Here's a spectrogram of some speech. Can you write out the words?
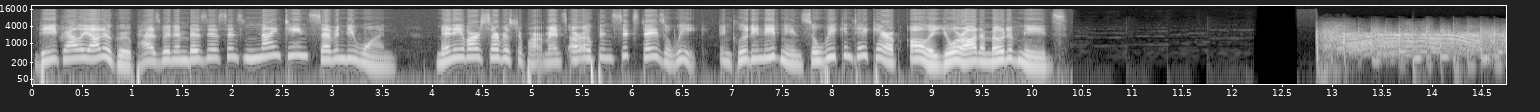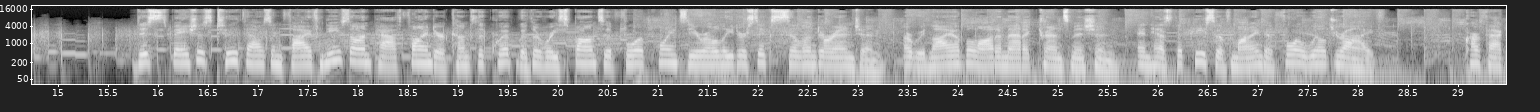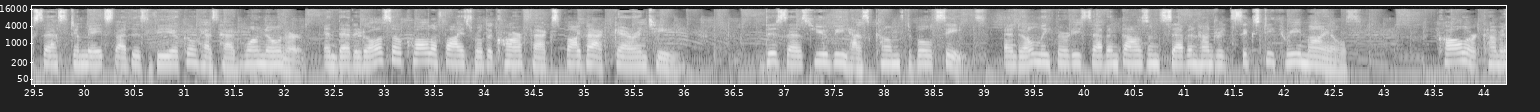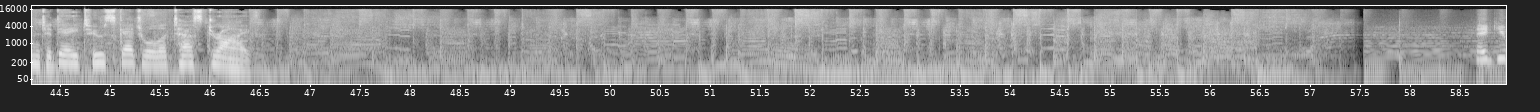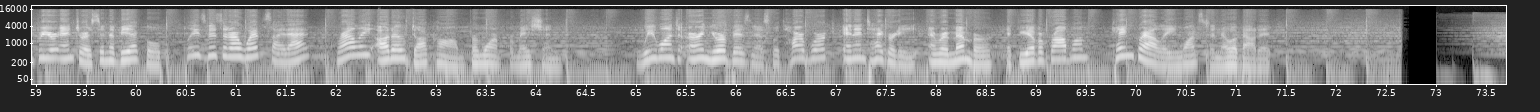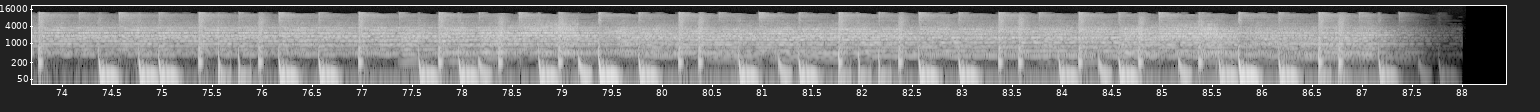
The Crowley Auto Group has been in business since 1971. Many of our service departments are open six days a week, including evenings, so we can take care of all of your automotive needs. This spacious 2005 Nissan Pathfinder comes equipped with a responsive 4.0-liter six-cylinder engine, a reliable automatic transmission, and has the peace of mind of four-wheel drive. Carfax estimates that this vehicle has had one owner, and that it also qualifies for the Carfax buyback guarantee. This SUV has comfortable seats, and only 37,763 miles. Call or come in today to schedule a test drive. Thank you for your interest in the vehicle. Please visit our website at crowleyauto.com for more information. We want to earn your business with hard work and integrity. And remember, if you have a problem, Ken Crowley wants to know about it.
